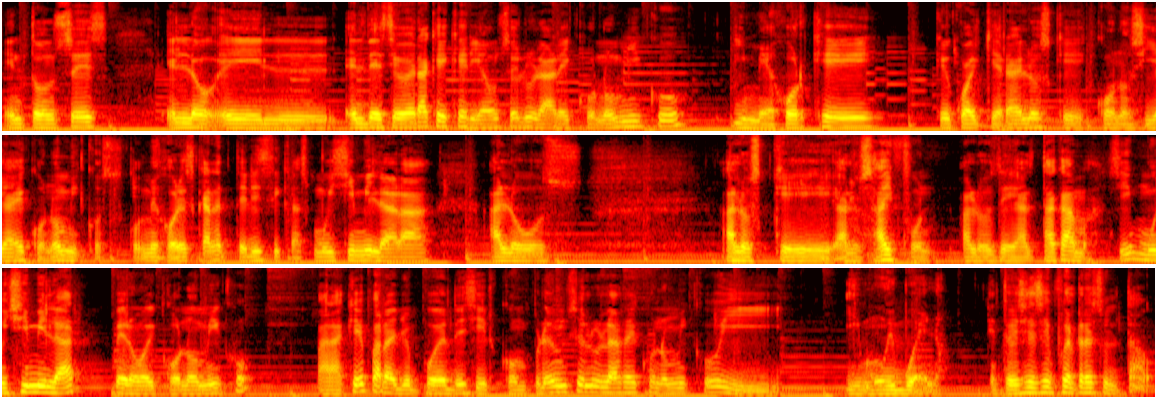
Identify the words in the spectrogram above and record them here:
Entonces, el, el, el deseo era que quería un celular económico y mejor que, que cualquiera de los que conocía económicos, con mejores características, muy similar a, a los a los que a los iPhone, a los de alta gama, ¿sí? Muy similar, pero económico ¿Para qué? Para yo poder decir, compré un celular económico y, muy bueno. Entonces ese fue el resultado.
